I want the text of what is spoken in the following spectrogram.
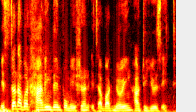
It's not about having the information, it's about knowing how to use it.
